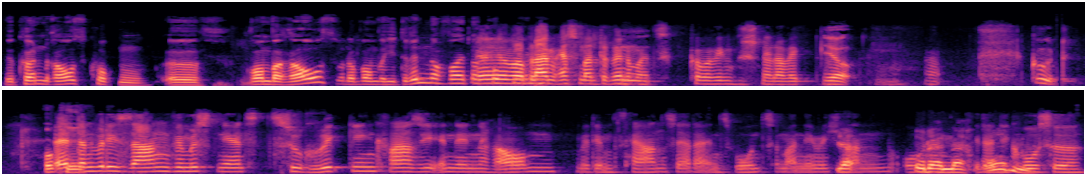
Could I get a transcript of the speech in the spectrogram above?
Wir können rausgucken. Äh, wollen wir raus oder wollen wir hier drin noch weiter Ja, gucken? ja, wir bleiben erstmal drin, aber jetzt kommen wir wenigstens schneller weg. Ja. Gut. Okay. Äh, dann würde ich sagen, wir müssten jetzt zurückgehen quasi in den Raum mit dem Fernseher da ins Wohnzimmer, nehme ich Ja, an. Um oder nach wieder in die oben. große.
